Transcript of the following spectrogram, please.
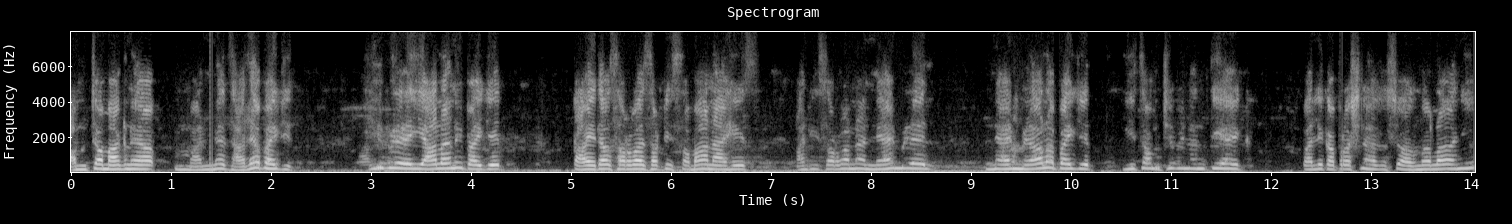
आमच्या मागण्या मान्य झाल्या पाहिजेत. ही वेळ यायला नाही पाहिजेत. कायदा सर्वांसाठी समान आहेस आणि सर्वांना न्याय मिळेल. न्याय मिळाला पाहिजेत. हीच आमची विनंती आहे. पालिका प्रशासनाला आणि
